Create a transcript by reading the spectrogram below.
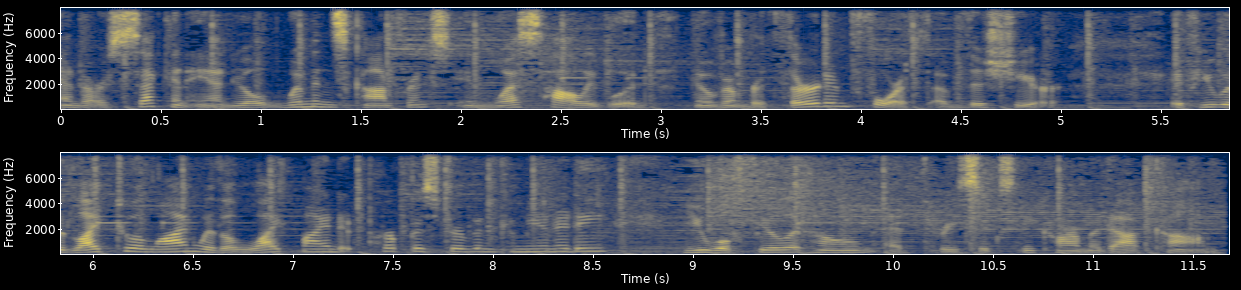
and our second annual Women's Conference in West Hollywood, November 3rd and 4th of this year. If you would like to align with a like minded, purpose driven community, you will feel at home at 360karma.com.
